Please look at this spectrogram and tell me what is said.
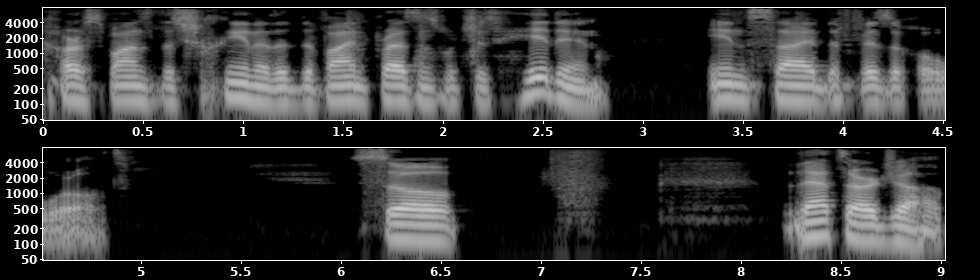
corresponds to the Shekhinah, the divine presence, which is hidden inside the physical world. So that's our job.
